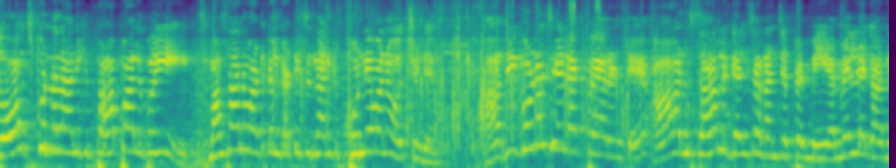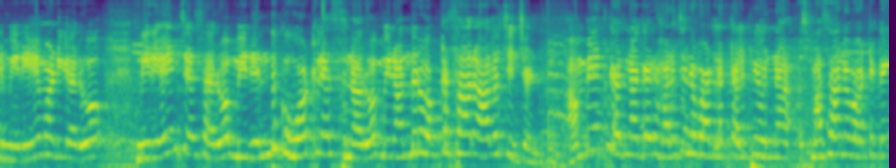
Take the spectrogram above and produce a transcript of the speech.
దోచుకున్న దానికి పాపాలు పోయి శ్మశాన వాటికలు కట్టించిన దానికి పుణ్యమన వచ్చిండేది. అది కూడా చేయలేకపోయారంటే ఆరు సార్లు గెలిచానని చెప్పి మీ ఎమ్మెల్యే గారిని మీరు ఏం అడిగారో మీరు ఏం చేశారో మీరు ఎందుకు ఓట్లు వేస్తున్నారో మీరందరూ ఒక్కసారి ఆలోచించండి. అంబేద్కర్ నగర్ హరిజన వాళ్ళకి కలిపి ఉన్న శ్మశాన వాటికి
